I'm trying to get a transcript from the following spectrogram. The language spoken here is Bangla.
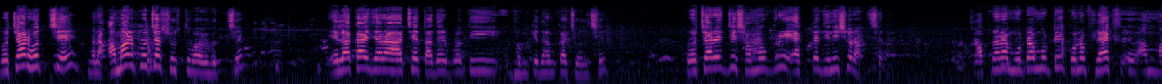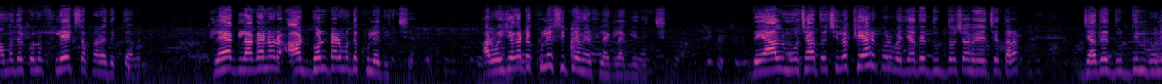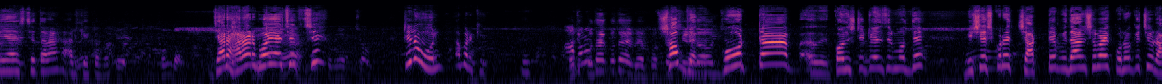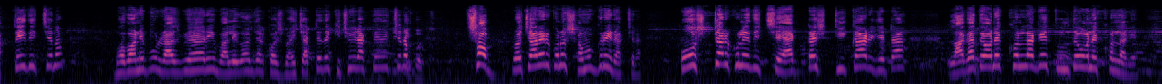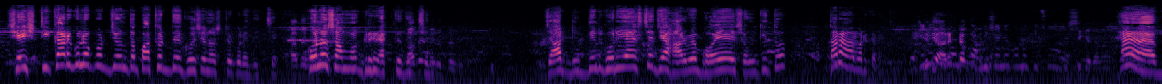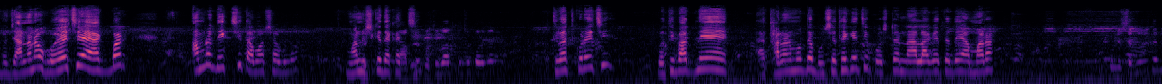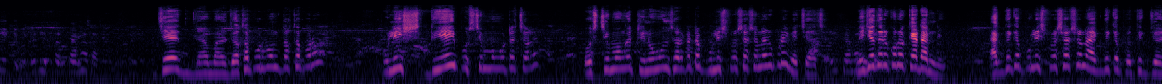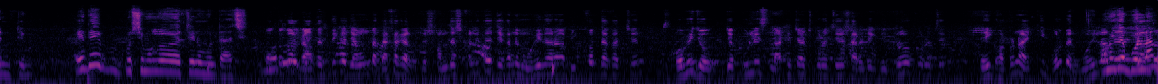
প্রচার হচ্ছে মানে আমার প্রচার সুস্থভাবে হচ্ছে। এলাকায় যারা আছে, তাদের প্রতি ধমকে ধামকা চলছে। প্রচারের যে সামগ্রী, একটা জিনিসও রাখছে না। আপনারা মোটামুটি কোনো ফ্ল্যাক্স আমাদের কোনো ফ্লেক্স আপনারা দেখতে পাবেন ফ্ল্যাগ লাগানোর আট ঘণ্টার মধ্যে খুলে দিচ্ছে। আর ওই জায়গাটা খুলে সিপিএম এর ফ্ল্যাগ লাগিয়ে দিচ্ছে। দেয়াল মোছা তো ছিল কেয়ার করবে? যাদের দুর্দশা হয়েছে তারা যাদের দুর্দিন ঘনিয়ে আসছে তারা আর কে করবে? যার হারার ভয় আছে হচ্ছে তৃণমূল আবার কি? পোস্টার সব জায়গায়? গোটা কনস্টিটিউয়েন্সির মধ্যে বিশেষ করে চারটে বিধানসভায় কোনো কিছু রাখতেই দিচ্ছে না। ভবানীপুর রাসবিহারী বালিগঞ্জ আর কসবা এই চারটেতে কিছুই রাখতে দিচ্ছে না। সব প্রচারের কোনো সামগ্রী রাখছে না। পোস্টার খুলে দিচ্ছে একটা স্টিকার যেটা লাগাতে অনেকক্ষণ লাগে তুলতেও অনেকক্ষণ লাগে। সেই স্টিকারগুলো পর্যন্ত পাথর দিয়ে ঘষে নষ্ট করে দিচ্ছে। কোনো সামগ্রী রাখতে দিচ্ছে না। যার দুর্দিন ঘুরিয়ে আসছে যে হারবে ভয়ে শঙ্কিত তারা আবার করে। দিদি আরেকটা ঘটনা। কমিশনে কোনো কিছু হ্যাঁ জানানো হয়েছে একবার। আমরা দেখছি তামাশাগুলো। মানুষকে দেখাচ্ছি। প্রতিবাদ কিছু করবেন প্রতিবাদ করেছি। প্রতিবাদ নিয়ে থানার মধ্যে বসে থেকেছি। পোস্টার না লাগাতে দেয় আমরা পুলিশের ভূমিকা নিয়ে কি যে যথাপূর্বং তথাপূর্ব পুলিশ দিয়েই পশ্চিমবঙ্গটা চলে। পশ্চিমবঙ্গের তৃণমূল সরকারটা পুলিশ প্রশাসনের উপরেই বেঁচে আছে। নিজেদের কোনো ক্যাডার নেই। একদিকে পুলিশ প্রশাসন একদিকে প্রতীক জৈন টিম। এদিকে পশ্চিমবঙ্গ তৃণমূলটা আছে। গতকাল রাতের দিকে যেমনটা দেখা গেল যে সন্দেশখালীতে যেখানে মহিলারা বিক্ষোভ দেখাচ্ছেন অভিযোগ যে পুলিশ লাঠিচার্জ করেছে শারীরিক বিগ্রহ করেছে এই ঘটনায় কি বলবেন? মহিলাদের আমি যে বললাম?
